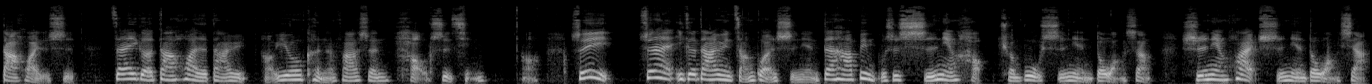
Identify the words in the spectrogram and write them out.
大坏的事；在一个大坏的大运，好，也有可能发生好事情。好，所以虽然一个大运掌管十年，但它并不是十年好，全部十年都往上；十年坏，十年都往下。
